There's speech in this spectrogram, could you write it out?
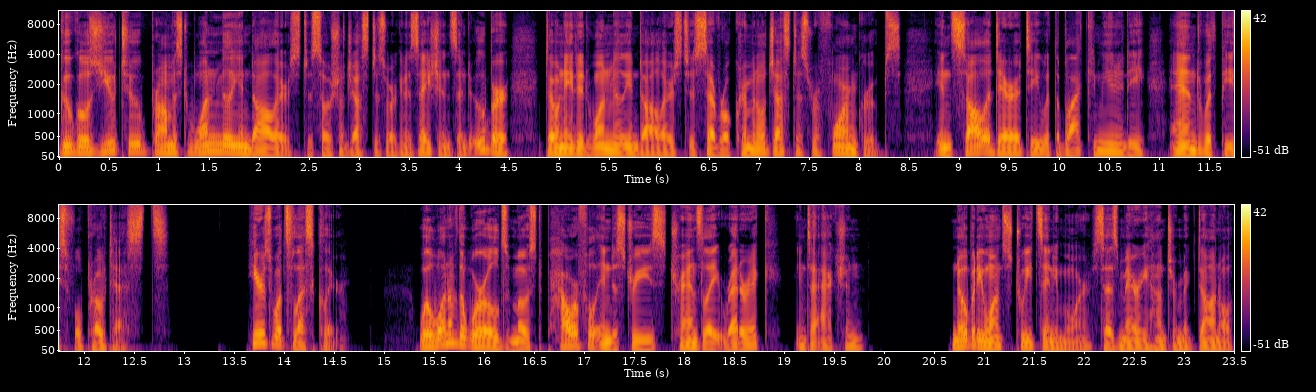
Google's YouTube promised $1 million to social justice organizations, and Uber donated $1 million to several criminal justice reform groups in solidarity with the black community and with peaceful protests. Here's what's less clear Will one of the world's most powerful industries translate rhetoric into action? Nobody wants tweets anymore, says Mary Hunter McDonnell,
